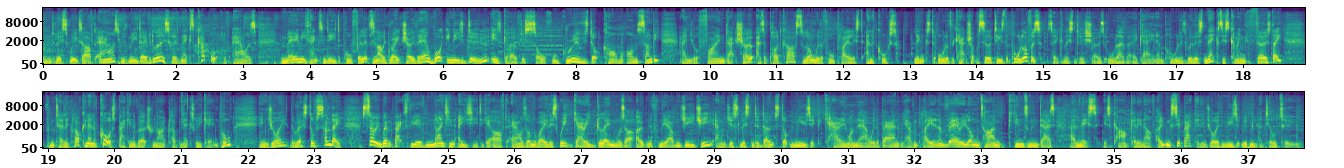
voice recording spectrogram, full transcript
welcome to this week's After Hours with me, David Lewis, for the next couple of hours. Many thanks indeed to Paul Phillips, another great show there. What you need to do is go over to soulfulgrooves.com on Sunday and you'll find that show as a podcast along with a full playlist and, of course, links to all of the catch up facilities that Paul offers so you can listen to his shows all over again. And Paul is with us next this coming Thursday from 10 o'clock and then, of course, back in the virtual nightclub next weekend. Paul, enjoy the rest of Sunday. So we went back to the year of 1980 to get After Hours on the way this week. Gary Glenn was our opener from the album GG and we just listened to Don't Stop the Music, carrying on now with a band we haven't played in a very long time, Kinsman Dazz, and this is Can't Get Enough. Hope you can sit back and enjoy the music with me until 2.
